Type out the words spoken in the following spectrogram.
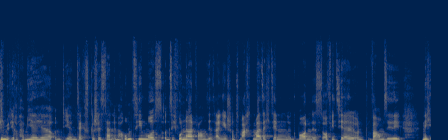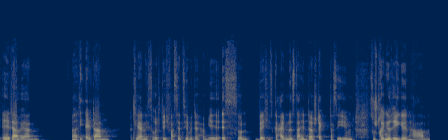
die mit ihrer Familie und ihren sechs Geschwistern immer umziehen muss und sich wundert, warum sie jetzt eigentlich schon zum achten Mal 16 geworden ist offiziell und warum sie nicht älter werden. Die Eltern erklären nicht so richtig, was jetzt hier mit der Familie ist und welches Geheimnis dahinter steckt, dass sie eben so strenge Regeln haben.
